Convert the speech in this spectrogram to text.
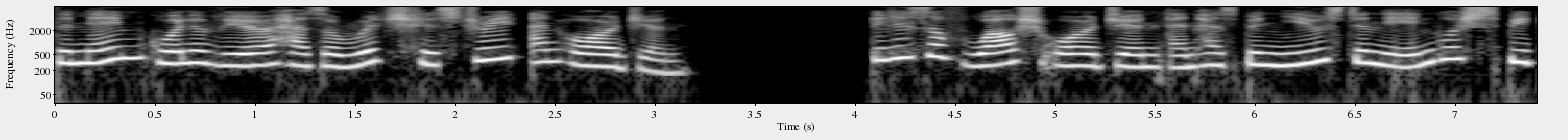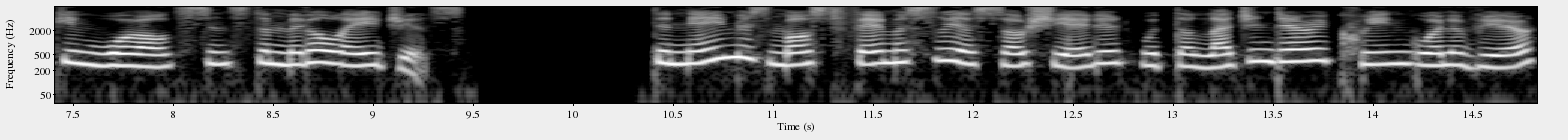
The name Guinevere has a rich history and origin. It is of Welsh origin and has been used in the English-speaking world since the Middle Ages. The name is most famously associated with the legendary Queen Guinevere,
